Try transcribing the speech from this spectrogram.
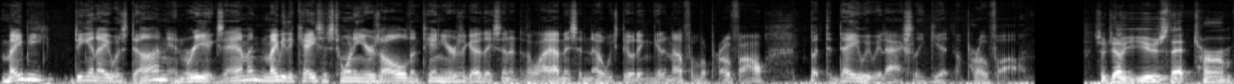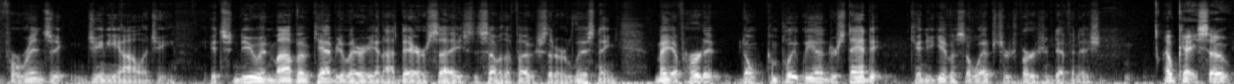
maybe DNA was done and re-examined. Maybe the case is 20 years old and 10 years ago they sent it to the lab and they said no, we still didn't get enough of a profile. But today we would actually get a profile. So, Joe, you use that term forensic genealogy. It's new in my vocabulary, and I dare say some of the folks that are listening may have heard it, don't completely understand it. Can you give us a Webster's version definition? Okay, so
